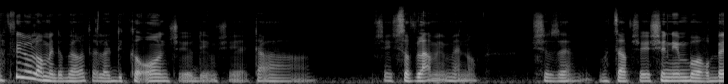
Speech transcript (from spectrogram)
אפילו לא מדברת על הדיכאון שיודעים שהיא הייתה, שהיא סבלה ממנו, שזה מצב שישנים בו הרבה,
